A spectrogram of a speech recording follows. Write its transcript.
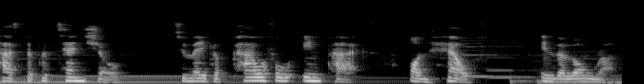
has the potential to make a powerful impact on health in the long run.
